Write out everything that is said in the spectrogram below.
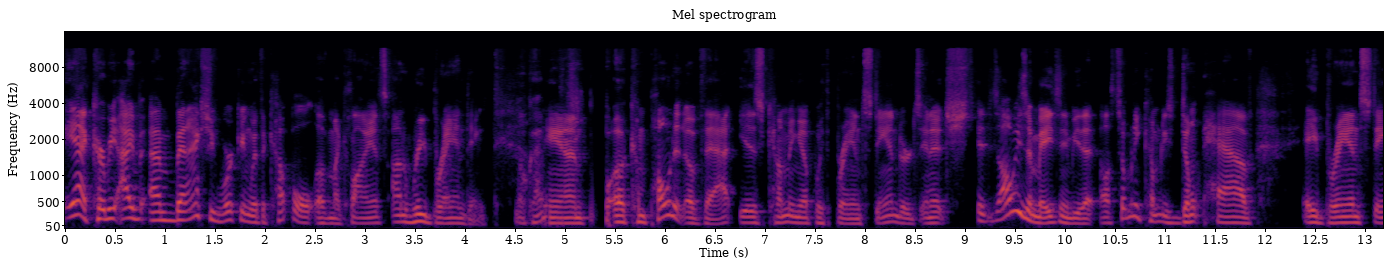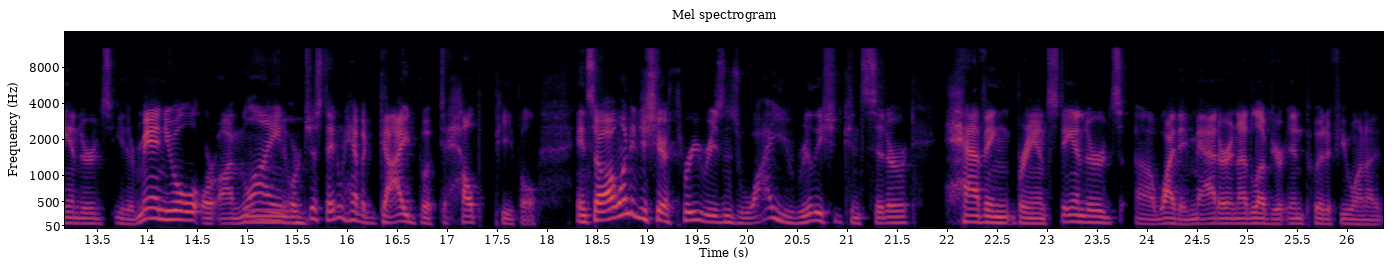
Yeah, Kirby, I've I've been actually working with a couple of my clients on rebranding. Okay. And a component of that is coming up with brand standards. And it's it's always amazing to me that uh, so many companies don't have a brand standards either manual or online mm. or just they don't have a guidebook to help people. And so I wanted to share three reasons why you really should consider having brand standards, uh, why they matter. And I'd love your input if you want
